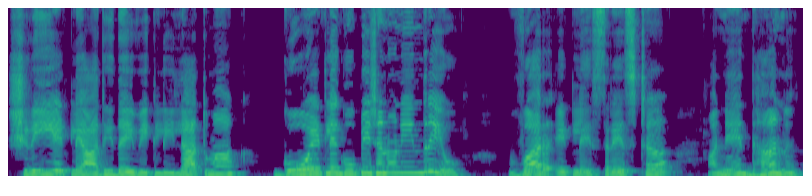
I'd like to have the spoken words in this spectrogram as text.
શ્રી એટલે આધિદૈવિક લીલાત્મક, ગો એટલે ગોપીજનોની ઇન્દ્રિયો, વર એટલે શ્રેષ્ઠ અને ધન.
